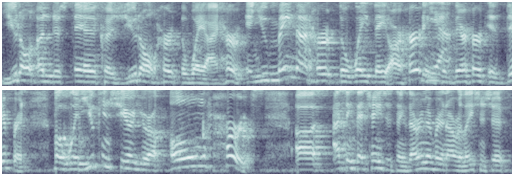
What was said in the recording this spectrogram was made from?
you don't understand because you don't hurt the way I hurt. And you may not hurt the way they are hurting because yeah. their hurt is different. But when you can share your own hurts, uh, I think that changes things. I remember in our relationship,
